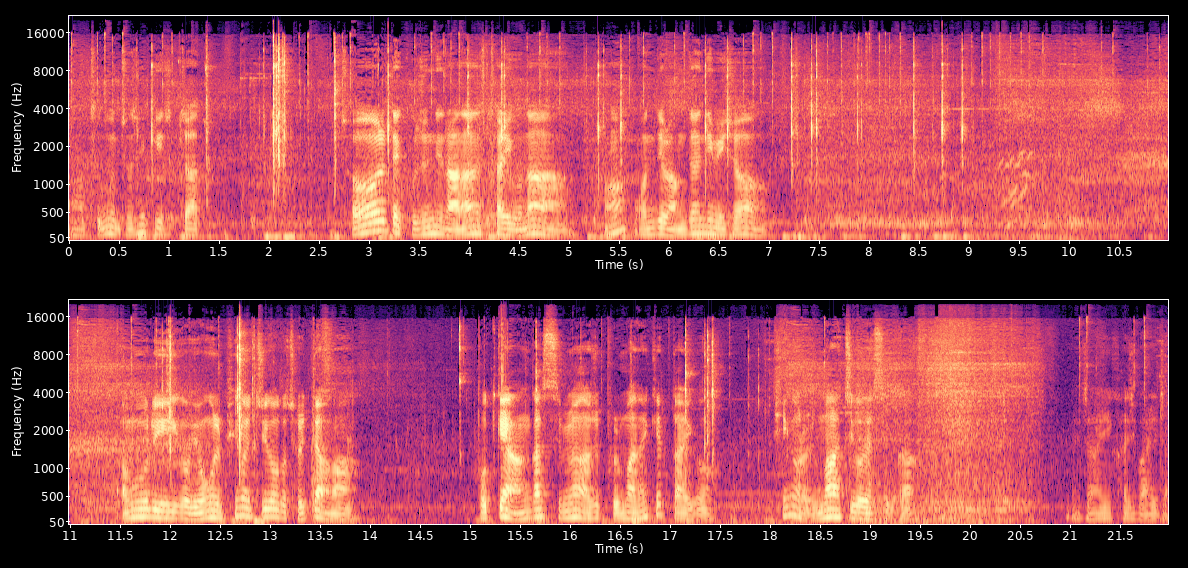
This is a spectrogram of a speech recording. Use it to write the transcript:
아, 두 분 저 새끼 진짜 절대 꾸준히 안 하는 스타일이구나. 어? 원딜 왕자님이셔. 아무리 이거 용을 핑을 찍어도 절대 안 와. 보트갱 안 갔으면 아주 볼만했겠다, 이거. 핑을 얼마나 찍어댔을까. 매자이 가지 말자.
